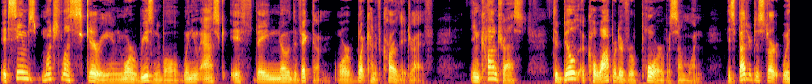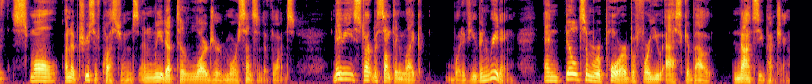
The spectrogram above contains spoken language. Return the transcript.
it seems much less scary and more reasonable when you ask if they know the victim or what kind of car they drive. In contrast, to build a cooperative rapport with someone, it's better to start with small, unobtrusive questions and lead up to larger, more sensitive ones. Maybe start with something like, What have you been reading? And build some rapport before you ask about Nazi punching.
